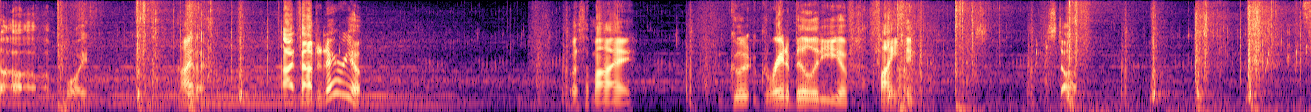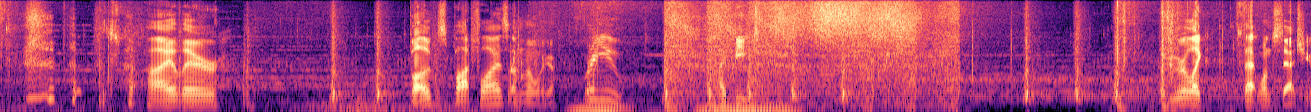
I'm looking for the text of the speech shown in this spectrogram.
Oh, boy. Hi there. I found an area! With my good, great ability of finding stuff. Hi there. Bugs? Botflies? I don't know what you are. What are you? I beat. You were like that one statue.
